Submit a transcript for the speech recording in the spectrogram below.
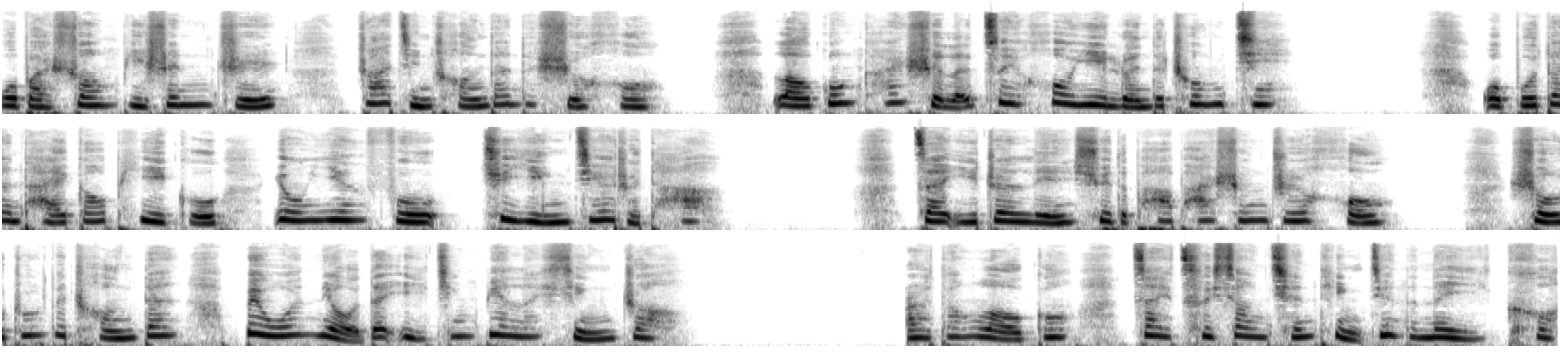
我把双臂伸直，抓紧床单的时候，老公开始了最后一轮的冲击。我不断抬高屁股，用阴符去迎接着他。在一阵连续的啪啪声之后，手中的床单被我扭得已经变了形状。而当老公再次向前挺进的那一刻，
